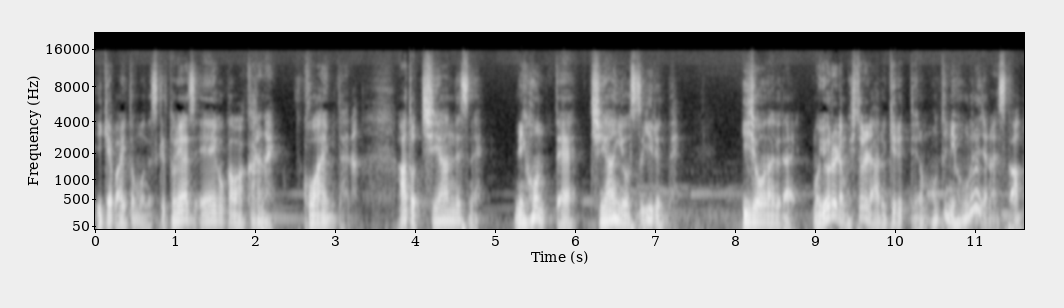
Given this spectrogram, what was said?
行けばいいと思うんですけど、とりあえず英語がわからない。怖いみたいな。あと治安ですね。日本って治安良すぎるんで。異常なぐらい。もう夜でも一人で歩けるっていうのも本当に日本ぐらいじゃないですか？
